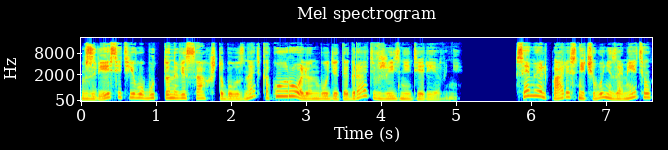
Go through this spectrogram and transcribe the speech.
взвесить его будто на весах, чтобы узнать, какую роль он будет играть в жизни деревни. Сэмюэль Парис ничего не заметил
